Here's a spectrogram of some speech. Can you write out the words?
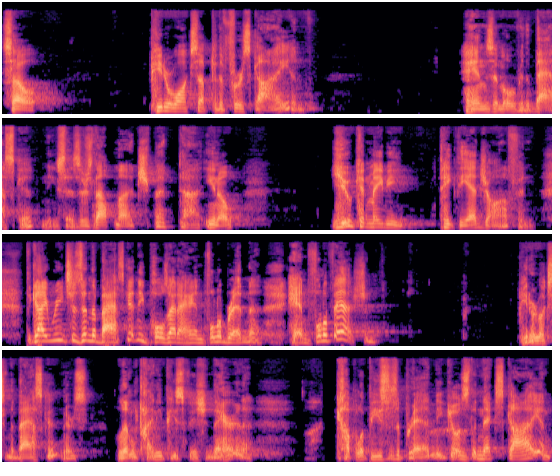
So Peter walks up to the first guy and hands him over the basket. And he says, There's not much, but, uh, you know, you can maybe take the edge off. And the guy reaches in the basket and he pulls out a handful of bread and a handful of fish. And Peter looks in the basket and there's a little tiny piece of fish in there and a couple of pieces of bread. And he goes to the next guy and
